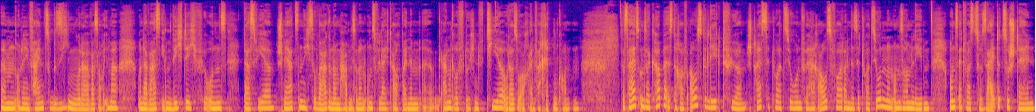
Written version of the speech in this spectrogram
ähm, oder den Feind zu besiegen oder was auch immer. Und da war es eben wichtig für uns, dass wir Schmerzen nicht so wahrgenommen haben, sondern uns vielleicht auch bei einem äh, Angriff durch ein Tier oder so auch einfach retten konnten. Das heißt, unser Körper ist darauf ausgelegt, für Stresssituationen, für herausfordernde Situationen in unserem Leben, uns etwas zur Seite zu stellen,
